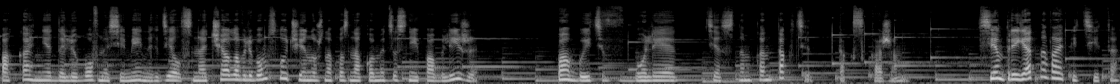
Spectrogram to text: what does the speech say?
пока не до любовно-семейных дел. Сначала в любом случае нужно познакомиться с ней поближе, побыть в более тесном контакте, так скажем. Всем приятного аппетита!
